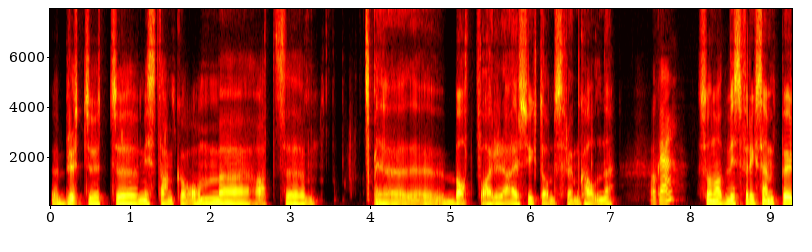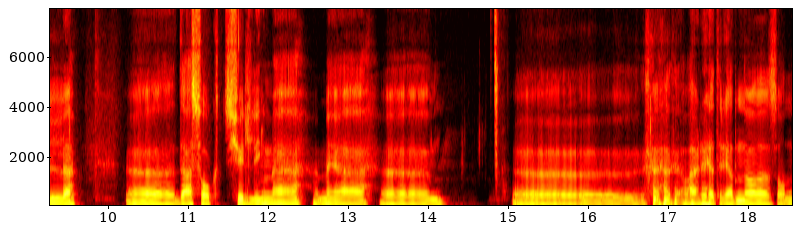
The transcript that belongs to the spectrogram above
brutt ut eh, mistanke om at batvarer er sykdomsfremkallende. Okay. Sånn at hvis f.eks. det er solgt kylling med, med øh, Hva er det heter igjen? Sånn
